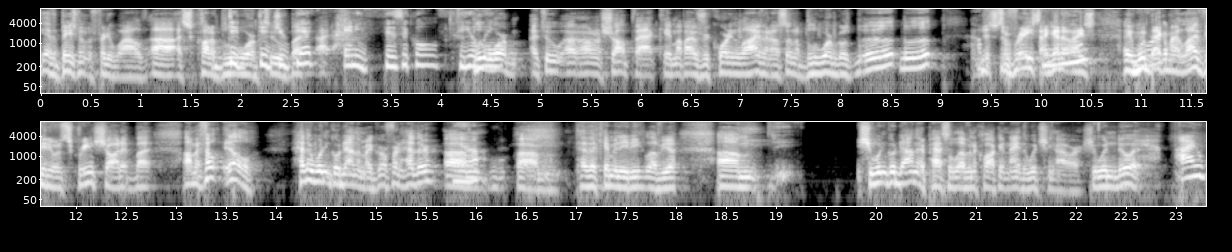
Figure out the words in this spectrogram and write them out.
Yeah, the basement was pretty wild. Uh, I caught a blue Did, orb did too, you but get I, any physical feeling? blue orb I too, uh, on a shop vac came up. I was recording live, and all of a sudden a blue orb goes. Bloop, bloop. I'm just erased. I got. I, I went back on my live video and screenshot it, but um, I felt ill. Heather wouldn't go down there. My girlfriend Heather, um, um, Heather Kiminiti, love you. Um, she wouldn't go down there past 11 o'clock at night, the witching hour. She wouldn't do it. I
